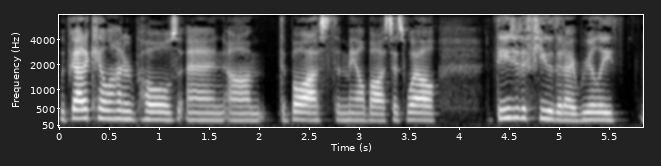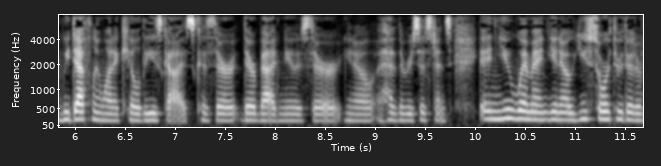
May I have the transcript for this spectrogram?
we've got to kill 100 Poles, and um, the boss, the male boss as well. These are the few that I really, we definitely want to kill these guys because they're they're bad news. They're you know ahead of the resistance. And you women, you know, you sort through their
